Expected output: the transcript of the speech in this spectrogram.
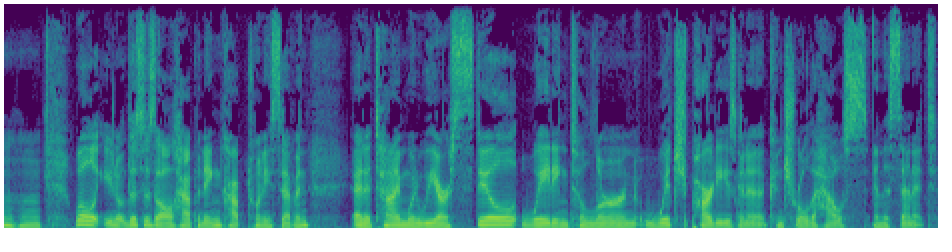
Mm-hmm. Well, you know, this is all happening, COP27, at a time when we are still waiting to learn which party is going to control the House and the Senate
